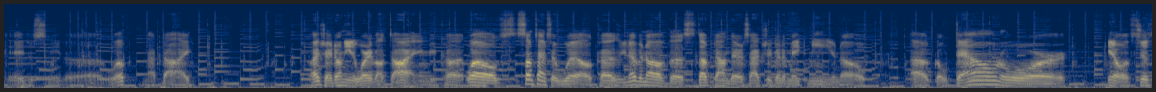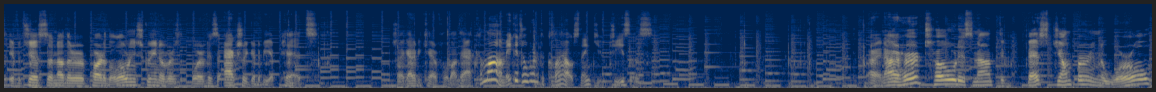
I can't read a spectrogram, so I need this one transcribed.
Okay, just need to, whoop, not die. Well, actually, I don't need to worry about dying because, well, sometimes I will, because you never know if the stuff down there is actually going to make me, you know, uh, go down or, you know, if it's just if it's just another part of the loading screen or if it's actually going to be a pit. So I gotta be careful about that. Come on, make it to one of the clouds. Thank you, Jesus. Alright, now I heard Toad is not the best jumper in the world,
